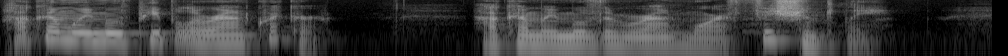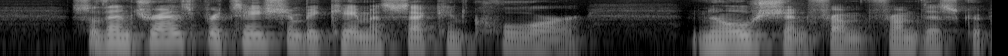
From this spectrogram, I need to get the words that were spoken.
how can we move people around quicker? How can we move them around more efficiently? So then transportation became a second core notion from, from this group.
